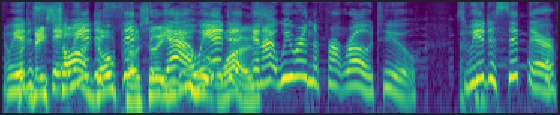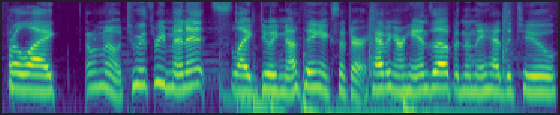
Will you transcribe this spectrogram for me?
And we had But to they stay, saw we a to GoPro, sit- so they yeah, knew who we it had was. To, and I we were in the front row too. So we had to sit there for like I don't know, 2 or 3 minutes like doing nothing except our, having our hands up and then they had the two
